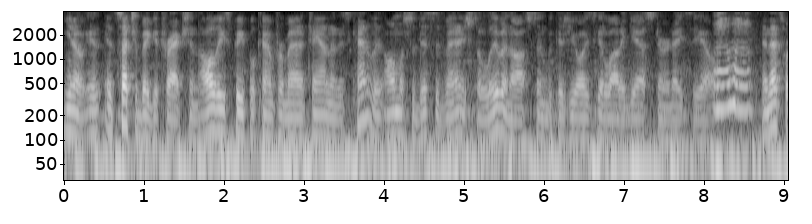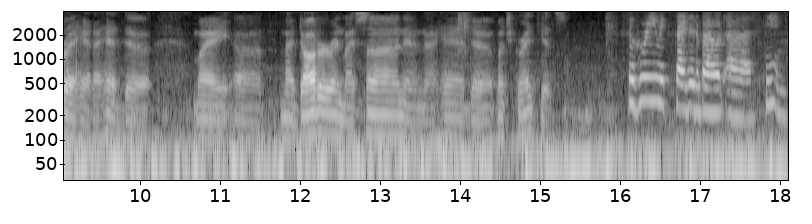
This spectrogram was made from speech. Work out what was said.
you know, it, it's such a big attraction. All these people come from out of town, and it's kind of a, almost a disadvantage to live in Austin because you always get a lot of guests during ACL. Mm-hmm. And that's what I had. I had uh, my uh, my daughter and my son, and I had uh, a bunch of grandkids. So, who are you excited about uh, seeing?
